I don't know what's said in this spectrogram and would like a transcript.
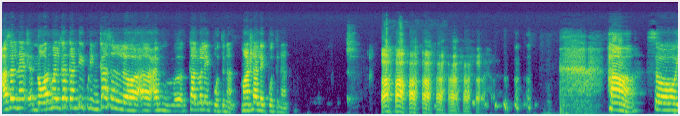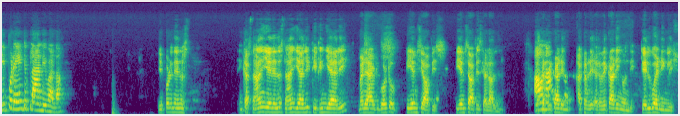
అసలు నార్మల్గా కంటే ఇప్పుడు ఇంకా అసలు కలవలేకపోతున్నాను మాట్లాడలేకపోతున్నాను. సో ఇప్పుడు ఏంటి ప్లాన్ ఇవాళ? ఇప్పుడు నేను ఇంకా స్నానం చేయలేదు. స్నానం చేయాలి టిఫిన్ చేయాలి. మళ్ళీ have to go to PMC office. PMC ఆఫీస్కి వెళ్ళాలి నేను. అక్కడ రికార్డింగ్ అక్కడ రికార్డింగ్ ఉంది. Telugu and English.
